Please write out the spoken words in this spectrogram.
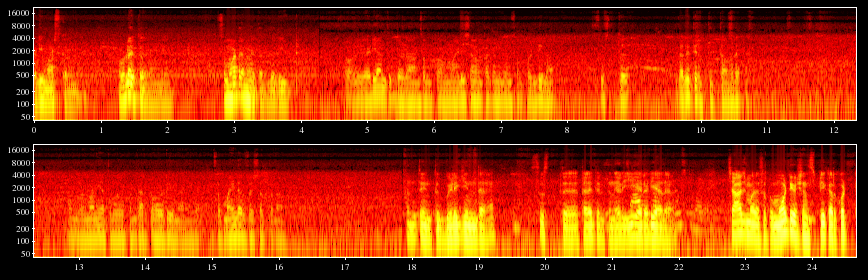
ರೆಡಿ ಮಾಡಿಸ್ಕೊಂಡು ಒಳ್ಳೆ ಇರ್ತದೆ ನಮಗೆ. ಸುಮಾರು ಟೈಮ್ ಆಯ್ತದ ರೆಡಿ ಇಟ್ಟು ಅವಳಿಗೆ ರೆಡಿ ಅಂತಿದ್ದಾಳೆ ಒಂದು ಸ್ವಲ್ಪ ಮೆಡಿಷನ್ ತಗೊಂಡಿದ್ದೆ ಒಂದು ಸ್ವಲ್ಪ ಅಡ್ಡಿಲ್ಲ. ಸುಸ್ತು ಕರಿತಿರ್ತಿತ್ತು ಅವರೇ. ಒಂದು ಮನೆ ಹತ್ರ ಹೋಗ್ಬೇಕಂತ ಕರ್ಕೊಂಡು ಹೊರಟಿವಿ ನನಗೆ. ಸ್ವಲ್ಪ ಮೈಂಡಲ್ಲಿ ಫ್ರೆಶ್ ಆಗ್ತಾನ ಅಂತೂ ಇಂತು ಬೆಳಗ್ಗಿಂದ ಸುಸ್ತು ತಲೆ ತಿರ್ತಂದು ಹೇಳಿ ಈಗ ರೆಡಿ ಆದಾಳ. ಚಾರ್ಜ್ ಮಾಡಿ ಸ್ವಲ್ಪ ಮೋಟಿವೇಶನ್ ಸ್ಪೀಕರ್ ಕೊಟ್ಟ.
